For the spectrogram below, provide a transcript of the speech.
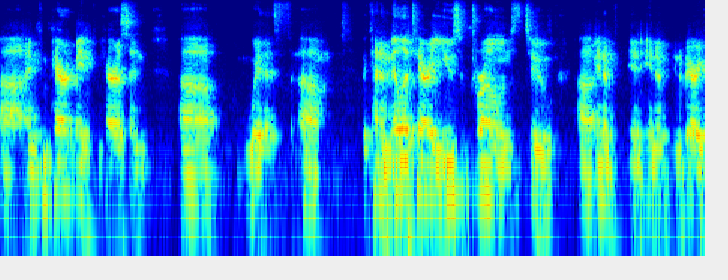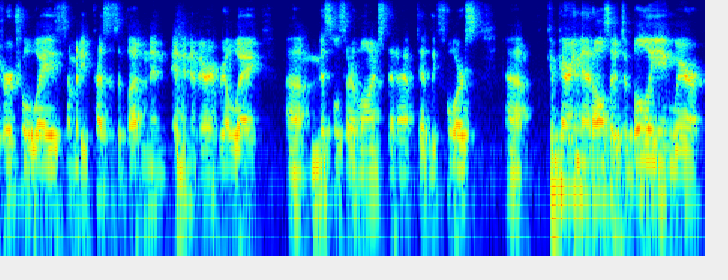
uh, and compare, made a comparison uh, with um, the kind of military use of drones to uh, in, a, in, in, a, in a very virtual way. Somebody presses a button and, and in a very real way um, missiles are launched that have deadly force. Um, comparing that also to bullying, where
